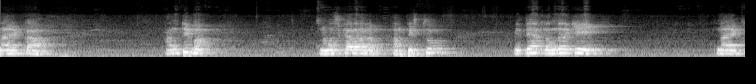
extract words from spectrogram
నా యొక్క అంతిమ నమస్కారాలు అర్పిస్తూ విద్యార్థులందరికీ నా యొక్క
